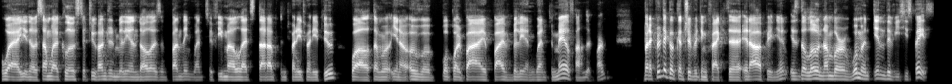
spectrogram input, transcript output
where, you know, somewhere close to $200 million in funding went to female led startups in 2022 some were, you know, over 4.5, 5 billion went to male founded funds. But a critical contributing factor, in our opinion, is the low number of women in the VC space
